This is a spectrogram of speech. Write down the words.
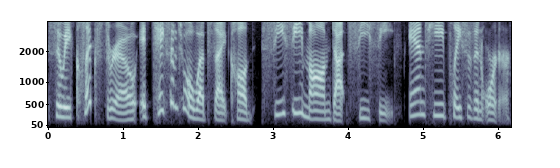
So he clicks through, it takes him to a website called ccmom.cc, and he places an order.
